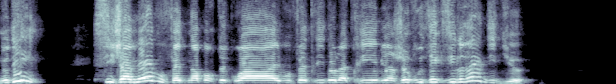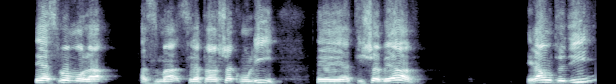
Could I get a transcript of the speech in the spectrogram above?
nous dit si jamais vous faites n'importe quoi et vous faites l'idolâtrie, eh bien je vous exilerai, dit Dieu. Et à ce moment-là, Asma, c'est la paracha qu'on lit à Tisha B'Av. Et là, on te dit,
